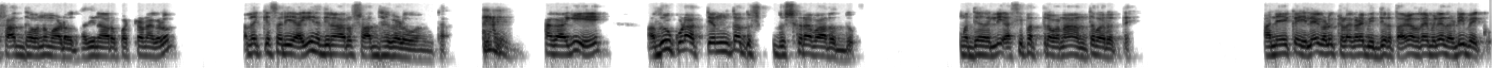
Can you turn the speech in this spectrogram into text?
ಶ್ರಾದ್ದವನ್ನು ಮಾಡೋದು. ಹದಿನಾರು ಪಟ್ಟಣಗಳು, ಅದಕ್ಕೆ ಸರಿಯಾಗಿ ಹದಿನಾರು ಶ್ರಾದ್ದಗಳು ಅಂತ. ಹಾಗಾಗಿ ಅದು ಕೂಡ ಅತ್ಯಂತ ದುಷ್, ದುಷ್ಕರವಾದದ್ದು. ಮಧ್ಯದಲ್ಲಿ ಹಸಿಪತ್ರವನ ಅಂತ ಬರುತ್ತೆ. ಅನೇಕ ಎಲೆಗಳು ಕೆಳಗಡೆ ಬಿದ್ದಿರ್ತವೆ, ಅದರ ಮೇಲೆ ನಡಿಬೇಕು.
